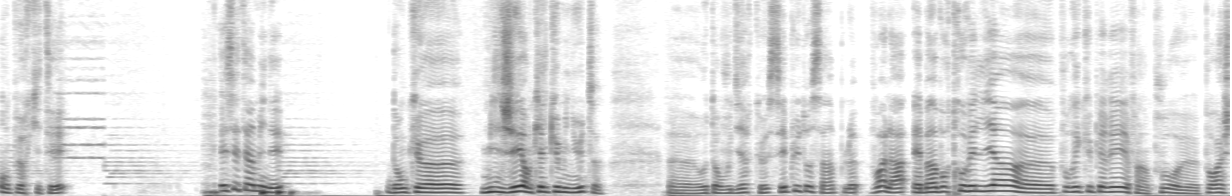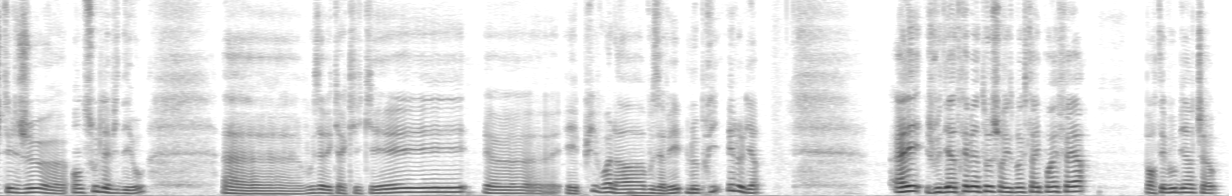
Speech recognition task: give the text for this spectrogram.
On peut requitter. Et c'est terminé. Donc 1000 euh, G en quelques minutes. Euh, autant vous dire que c'est plutôt simple. Voilà, et eh ben vous retrouvez le lien euh, pour récupérer, enfin pour, euh, acheter le jeu en dessous de la vidéo. vous avez qu'à cliquer, et puis voilà, vous avez le prix et le lien. Allez, je vous dis à très bientôt sur xboxlive.fr. Portez-vous bien, ciao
